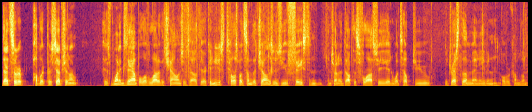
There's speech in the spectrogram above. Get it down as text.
that sort of public perception on- is one example of a lot of the challenges out there. Can you just tell us about some of the challenges you've faced in, in trying to adopt this philosophy and what's helped you address them and even overcome them?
